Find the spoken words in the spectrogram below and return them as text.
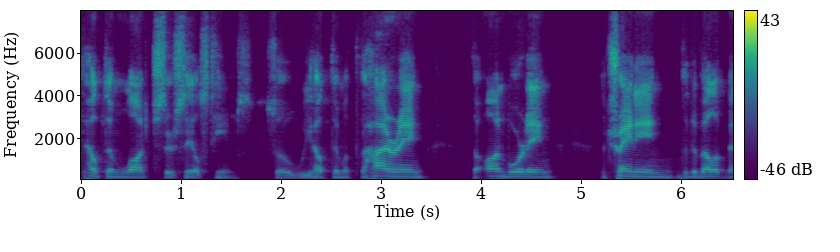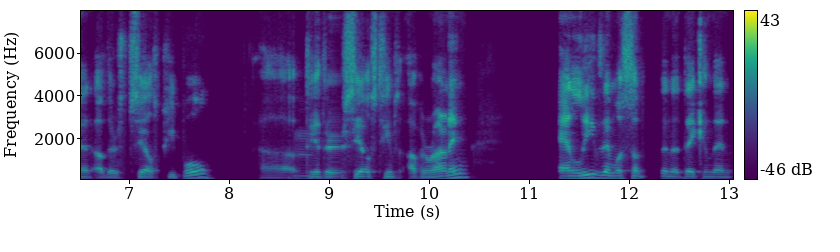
to help them launch their sales teams. So we help them with the hiring, the onboarding, the training, the development of their salespeople uh, mm. to get mm. their sales teams up and running, and leave them with something that they can then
